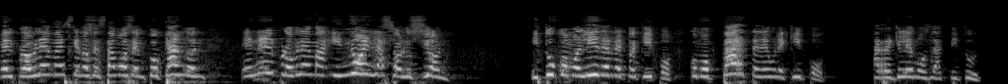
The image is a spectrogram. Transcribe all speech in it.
El problema es que nos estamos enfocando en, el problema y no en la solución. Y tú como líder de tu equipo, como parte de un equipo, arreglemos la actitud.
